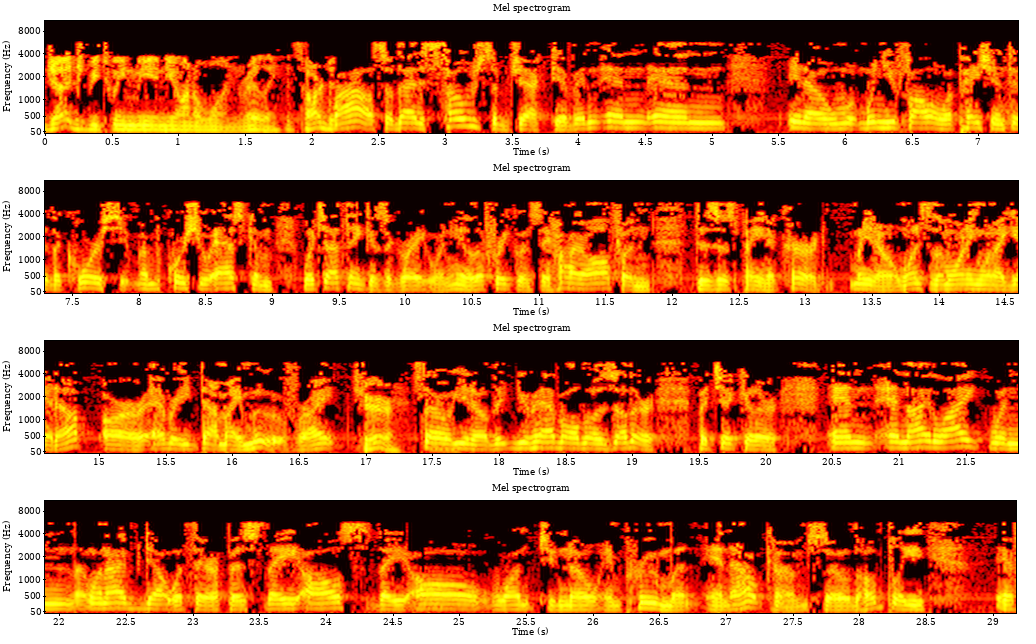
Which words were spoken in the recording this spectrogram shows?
judge between me and you on a one. Really, it's hard to. Wow, so that is so subjective, and and and you know, when you follow a patient through the course, of course you ask them, which I think is a great one. You know, the frequency. How often does this pain occur? You know, once in the morning when I get up, or every time I move, right? Sure. So you know, you have all those other particular, and and I like when when I've dealt with therapists, they all they all want to know improvement and outcomes. So hopefully if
